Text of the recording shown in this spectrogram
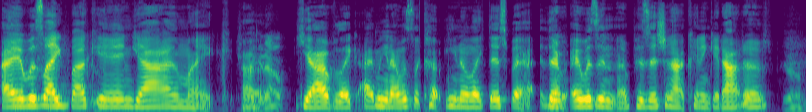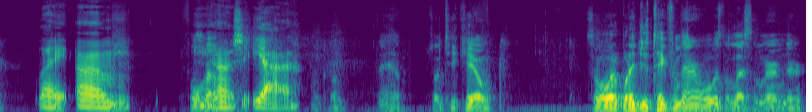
I was like bucking, yeah, and like Trying to uh, get out. yeah, like I mean, I was like you know like this, but there it was in a position I couldn't get out of. Yeah, Like um, full yeah, mount. she, yeah. Okay, damn. So TKO. So what what did you take from that, or what was the lesson learned there?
